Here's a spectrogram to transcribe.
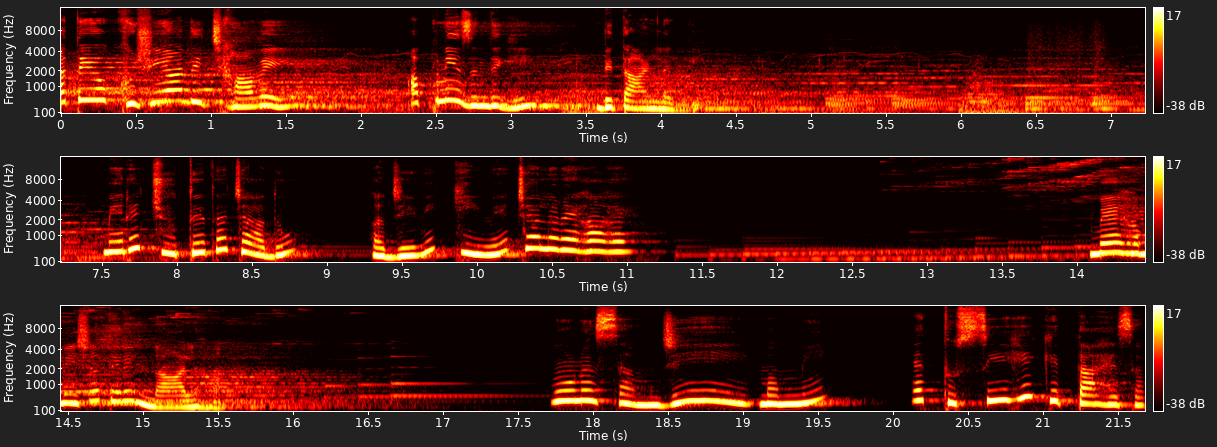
ਅਤੇ ਉਹ ਖੁਸ਼ੀਆਂ ਦੀ ਛਾਵੇਂ ਆਪਣੀ ਜ਼ਿੰਦਗੀ ਬਿਤਾਉਣ ਲੱਗੀ। ਮੇਰੇ ਜੂਤੇ ਦਾ ਜਾਦੂ ਅਜੇ ਵੀ ਕਿਵੇਂ ਚੱਲ ਰਿਹਾ ਹੈ? ਮੈਂ ਹਮੇਸ਼ਾ ਤੇਰੇ ਨਾਲ ਹਾਂ। ਹੁਣ ਸਮਝੀ, ਮੰਮੀ, ਇਹ ਤੁਸੀਂ ਹੀ ਕੀਤਾ ਹੈ ਸਭ।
